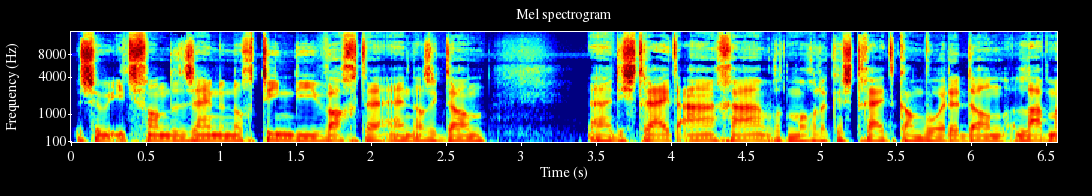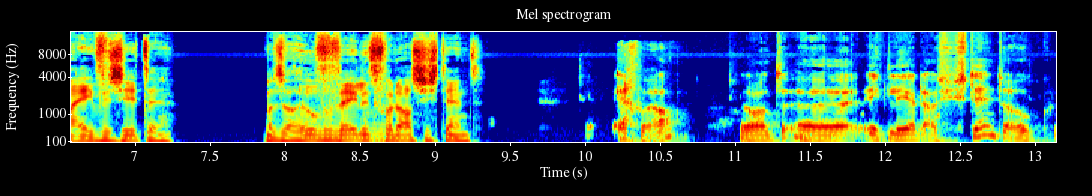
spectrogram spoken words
zoiets van: er zijn er nog tien die wachten. En als ik dan uh, die strijd aanga, wat mogelijk een strijd kan worden, dan laat me even zitten. Maar dat is wel heel vervelend voor de assistent. Echt wel. Want uh, ik leer de assistent ook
